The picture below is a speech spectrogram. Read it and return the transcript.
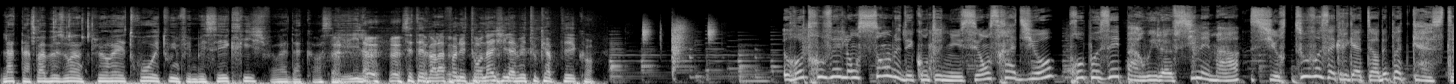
là, t'as pas besoin de pleurer trop et tout. Il me fait, mais c'est écrit. Je fais, ouais, d'accord. C'était vers la fin du tournage, il avait tout capté, quoi. Retrouvez l'ensemble des contenus séances radio proposés par We Love Cinéma sur tous vos agrégateurs de podcasts.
